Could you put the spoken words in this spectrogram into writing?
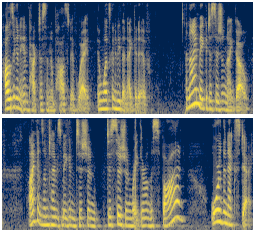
how is it going to impact us in a positive way and what's going to be the negative? and then i make a decision and i go i can sometimes make a decision decision right there on the spot or the next day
